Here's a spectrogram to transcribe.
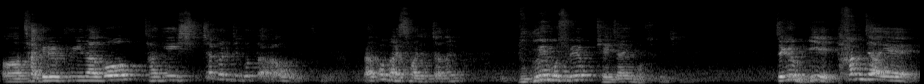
어, 자기를 부인하고 자기의 십자가를 지고 따라오라고 말씀하셨잖아요. 누구의 모습이에요? 제자의 모습이지. 지금 이 탕자의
